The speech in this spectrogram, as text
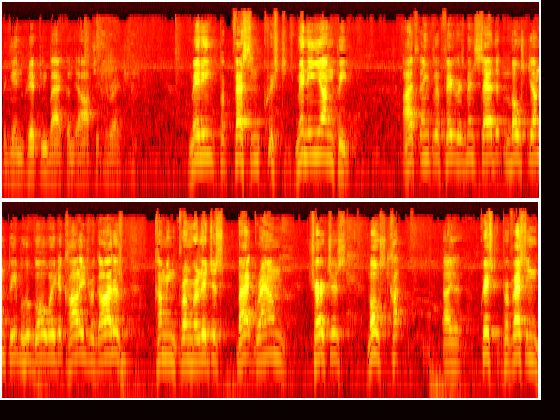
begin drifting back in the opposite direction many professing Christians, many young people. I think the figure has been said that most young people who go away to college, regardless coming from religious background, churches, most uh, Christ, professing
